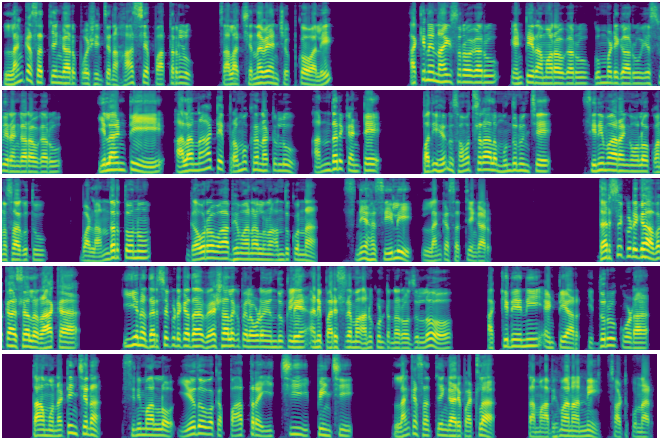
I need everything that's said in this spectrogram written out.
లంక సత్యంగారు పోషించిన హాస్య పాత్రలు చాలా చిన్నవే అని చెప్పుకోవాలి. అక్కినే నాగేశ్వరరావు గారు ఎన్టీ రామారావు గారు గుమ్మడి గారు ఎస్వి రంగారావు గారు ఇలాంటి అలనాటి ప్రముఖ నటులు అందరికంటే పదిహేను సంవత్సరాల ముందు నుంచే సినిమా రంగంలో కొనసాగుతూ వాళ్ళందరితోనూ గౌరవాభిమానాలను అందుకున్న స్నేహశీలి లంక సత్యంగారు దర్శకుడిగా అవకాశాలు రాక ఈయన దర్శకుడు కదా వేషాలకు పిలవడం ఎందుకులే అని పరిశ్రమ అనుకుంటున్న రోజుల్లో అక్కినేని ఎన్టీఆర్ ఇద్దరూ కూడా తాము నటించిన సినిమాల్లో ఏదో ఒక పాత్ర ఇచ్చి ఇప్పించి లంక సత్యంగారి పట్ల తమ అభిమానాన్ని చాటుకున్నారు.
